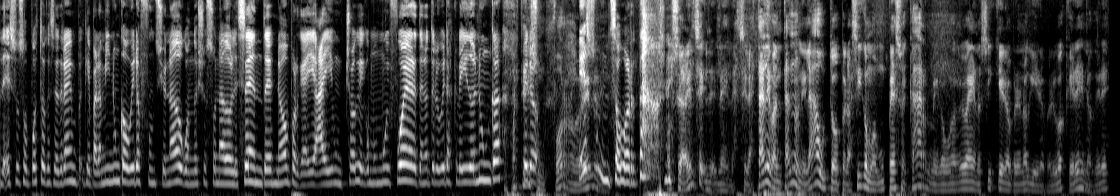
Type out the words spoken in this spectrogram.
de esos opuestos que se traen que para mí nunca hubiera funcionado cuando ellos son adolescentes, ¿no? Porque hay, hay un choque como muy fuerte, no te lo hubieras creído nunca. Aparte él pero es un forro, es un insoportable. O sea, él se, le- le- se la está levantando en el auto, pero así como un pedazo de carne, como, bueno, sí quiero, pero no quiero, pero vos querés, no querés.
